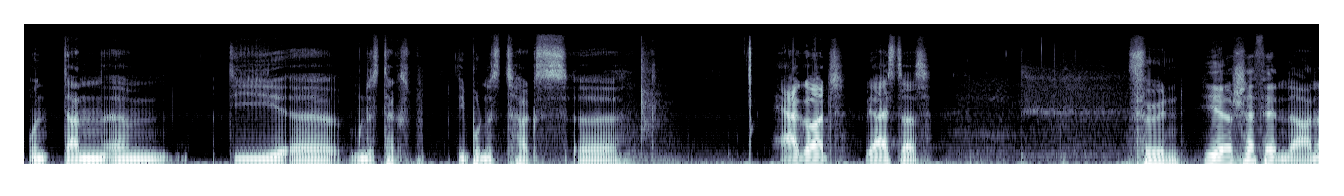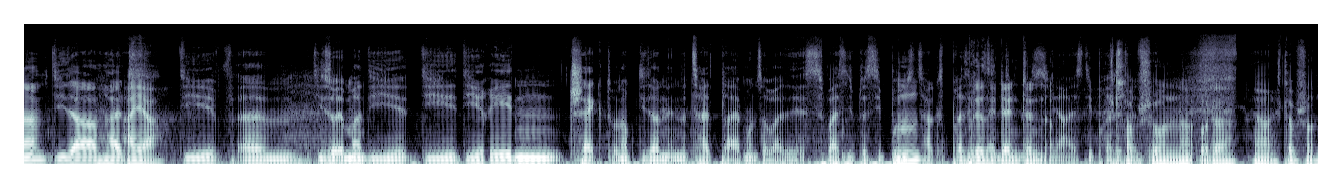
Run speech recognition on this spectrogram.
und dann ähm, die äh, Bundestags, die Bundestags, äh, Herrgott, wie heißt das? Föhn. Hier, Chefin da, ne? Die da halt, Ah ja. die, ähm, die so immer die, die, die Reden checkt und ob die dann in der Zeit bleiben und so weiter. Ich weiß nicht, ob das die Bundestagspräsidentin Präsidentin. ist. Ja, ist die Ich Präsidentin. glaube schon, ne? Oder ja, ich glaube schon.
